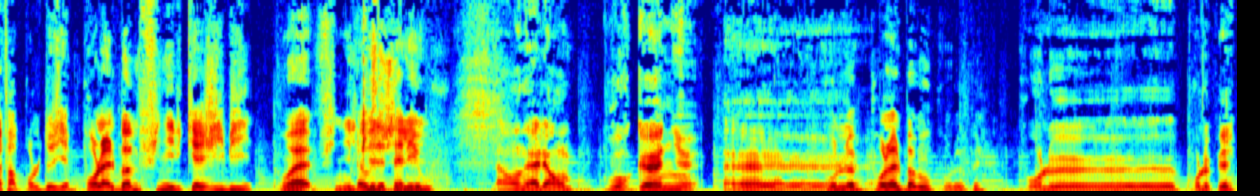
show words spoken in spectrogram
enfin pour le deuxième, pour l'album, fini le KGB. Ouais, fini Là le vous êtes allé où? Là, on est allé en Bourgogne euh, Pour le pour l'album ou pour le P pour le pour le P.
